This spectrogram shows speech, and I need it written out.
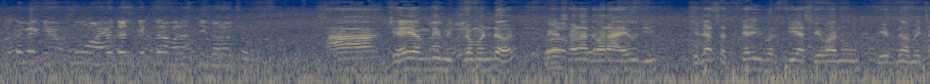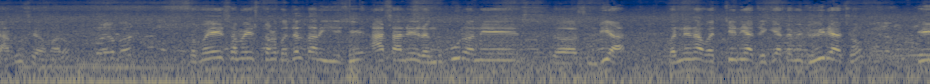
તો તમે કેમ્પનું આયોજન કેટલા વર્ષથી કરો છો? આ જય અંબે મિત્ર મંડળ મહેસાણા દ્વારા આયોજિત છેલ્લા સત્યાવીસ વર્ષથી આ સેવાનું યજ્ઞ અમે ચાલુ છે અમારો. બરાબર. સમયે સમયે સ્થળ બદલતા રહીએ છીએ. આ સાલે રંગપુર અને સુંઢિયા બંનેના વચ્ચેની આ જગ્યા તમે જોઈ રહ્યા છો કે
